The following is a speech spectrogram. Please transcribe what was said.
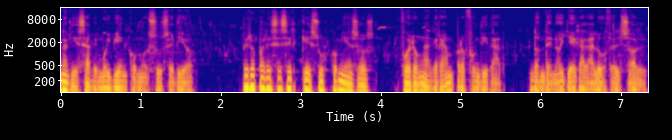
Nadie sabe muy bien cómo sucedió, pero parece ser que sus comienzos fueron a gran profundidad, donde no llega la luz del sol.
